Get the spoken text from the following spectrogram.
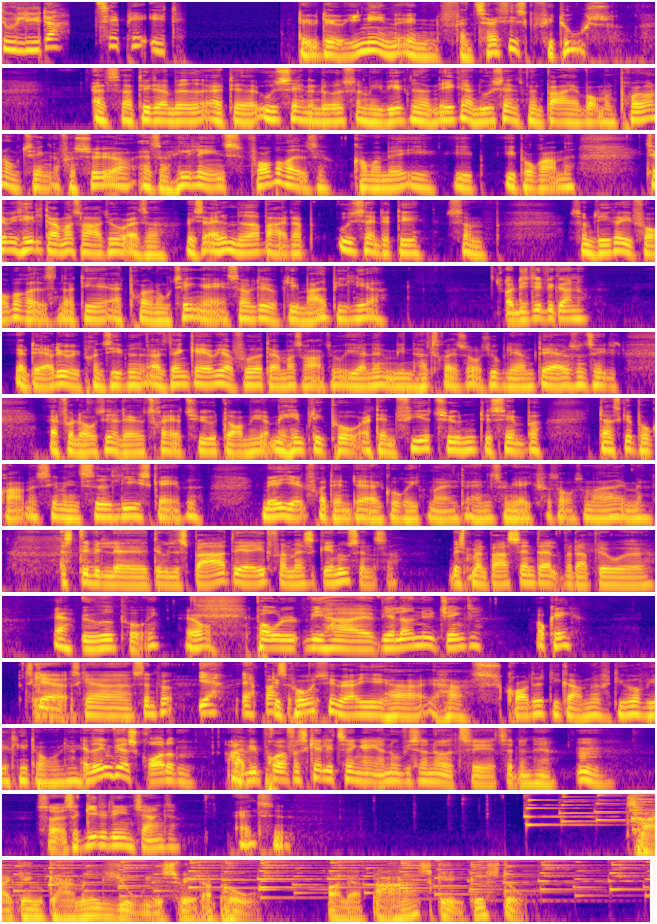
Du lytter til P1. Det, er jo- det er jo egentlig en, en fantastisk fidus. Altså det der med at uh, udsende noget, som i virkeligheden ikke er en udsendelse, men bare er, hvor man prøver nogle ting og forsøger, altså hele ens forberedelse kommer med i, i, i programmet. Til hvis hele Danmarks Radio, altså hvis alle medarbejdere udsendte det, som, som ligger i forberedelsen, og det er at prøve nogle ting af, så vil det jo blive meget billigere. Og det er det, vi gør nu. Ja, det er det jo i princippet. Altså den gave, jeg har fået af Danmarks Radio i alle min 50 års jubilæum, det er jo sådan set at få lov til at lave 23 dommer med henblik på, at den 24. december, der skal programmet simpelthen sidde lige i skabet med hjælp fra den der algoritme og alt det andet, som jeg ikke forstår så meget af. Men Altså, det ville, øh, det ville spare DR1 for en masse genudsendelser, hvis man bare sendte alt, hvad der blev øh, Ja. øvet på, ikke? jo, Paul, vi har, øh, vi har lavet en ny jingle. okay. Skal jeg, skal jeg sende på? Ja, ja bare Det positive er, at I har, har skrottet de gamle, for de var virkelig dårlige. Jeg ved ikke, om vi har skrottet dem. Nej, vi prøver forskellige ting af, og nu er vi så nået til, til den her. Mm. Så, så giv det lige en chance. Altid. Træk en gammel julesvætter på, og lad bare skægget stå.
